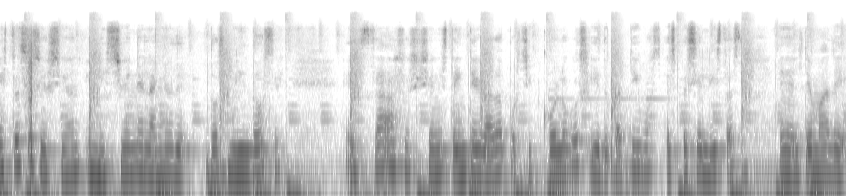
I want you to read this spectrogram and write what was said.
Esta asociación inició en el año de 2012 esta asociación está integrada por psicólogos y educativos especialistas en el tema de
